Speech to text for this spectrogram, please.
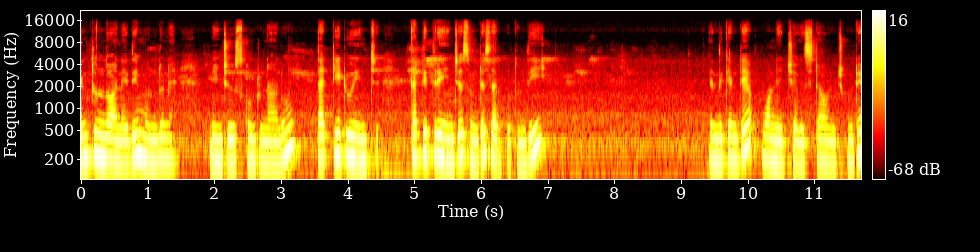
ఎంత ఉందో అనేది ముందు నేను చూసుకుంటున్నాను. Thirty two inch thirty three inches ఉంటే సరిపోతుంది. ఎందుకంటే వన్ ఇంచ్ ఎక్స్ట్రా ఉంచుకుంటే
